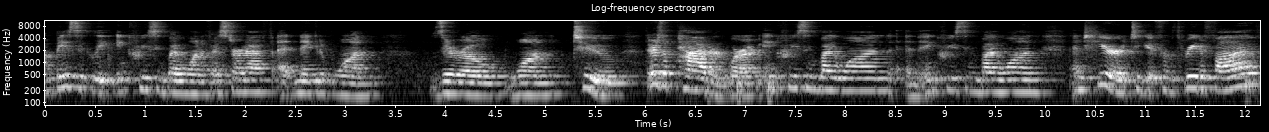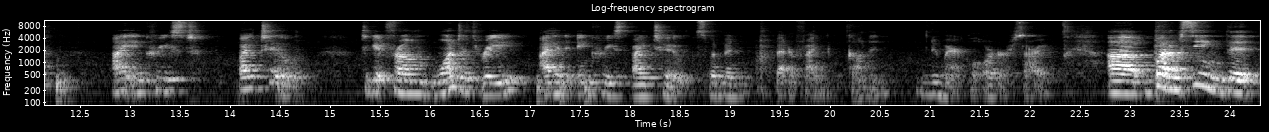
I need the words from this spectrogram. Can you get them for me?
I'm basically increasing by 1. If I start off at negative 1, 0, 1, 2, there's a pattern where I'm increasing by 1 and increasing by 1. And here, to get from 3 to 5, I increased by 2. To get from 1 to 3, I had increased by 2. This would have been better if I'd gone in numerical order, sorry. Uh, but I'm seeing that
